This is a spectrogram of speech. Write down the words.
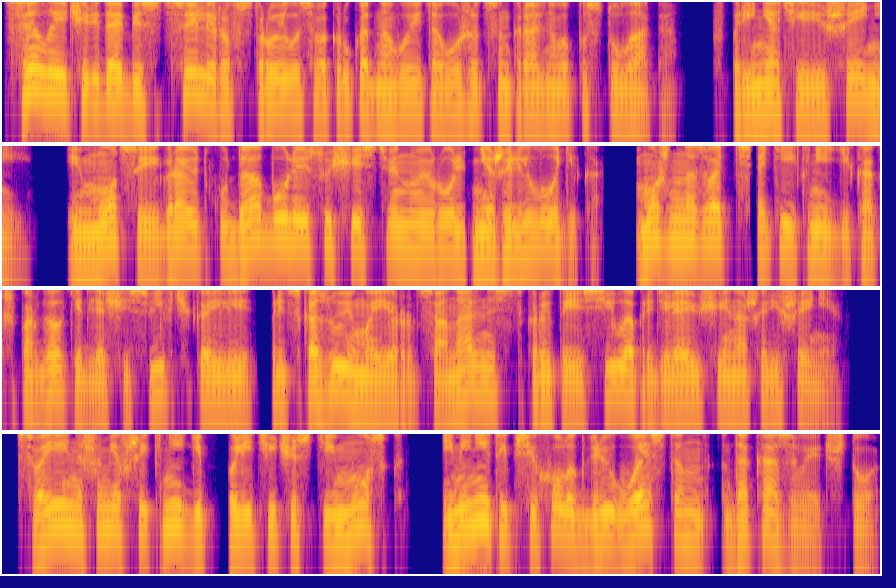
целая череда бестселлеров строилась вокруг одного и того же центрального постулата. В принятии решений эмоции играют куда более существенную роль, нежели логика. Можно назвать такие книги, как «Шпаргалки для счастливчика» или «Предсказуемая иррациональность. Скрытые силы, определяющие наши решения». В своей нашумевшей книге «Политический мозг» именитый психолог Дрю Уэстон доказывает, что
